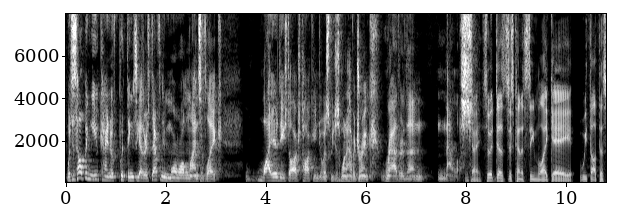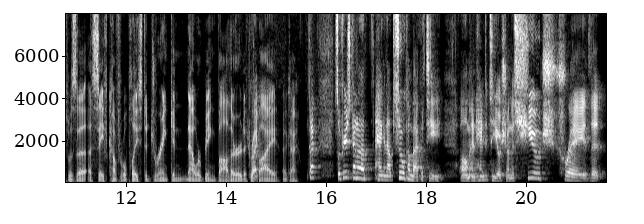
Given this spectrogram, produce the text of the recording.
Which is helping you kind of put things together. It's definitely more along the lines of like, why are these dogs talking to us? We just want to have a drink rather than malice. Okay. So it does just kind of seem like a we thought this was a, a safe, comfortable place to drink, and now we're being bothered Right. by. Okay. Okay. So if you're just kind of hanging out, Sue will come back with tea um, and hand it to Yoshi on this huge tray that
